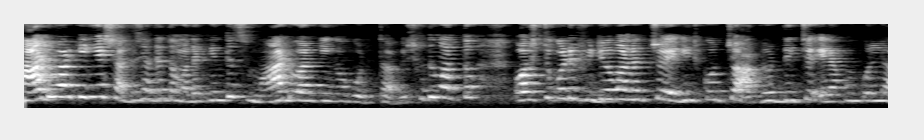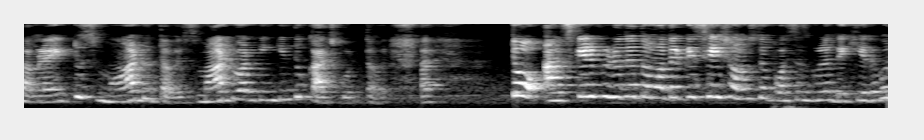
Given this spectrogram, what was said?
হার্ড ওয়ার্কিং এর সাথে সাথে তোমাদের কিন্তু স্মার্ট ওয়ার্কিংও করতে হবে। শুধুমাত্র কষ্ট করে ভিডিও বানাচ্ছ এডিট করছ আপলোড দিচ্ছ, এরকম করলে হবে না। একটু স্মার্ট হতে হবে। স্মার্ট ওয়ার্কিং কিন্তু কাজ করতে হবে। তো আজকের ভিডিওতে তোমাদেরকে সেই সমস্ত প্রসেসগুলো দেখিয়ে দেবো,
